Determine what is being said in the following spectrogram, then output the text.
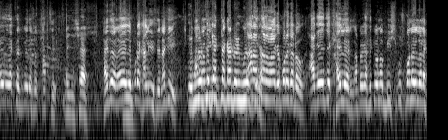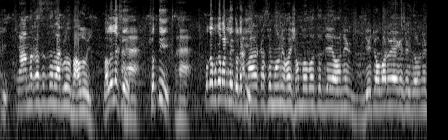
এই যে দেখছেন প্রিয় দর্শক খাচ্ছে। এই যে শেষ। খাইছেন? এই যে পুরো খালি হয়েছে নাকি? মানে- থেকে একটা কাটো আগে পরে কাটো। আগে যে খাইলেন আপনার কাছে কোনো বিষ ফুস মনে হইল নাকি? না আমার কাছে তো লাগল ভালোই। ভালোই লাগছে? হ্যাঁ। সত্যি? হ্যাঁ। পোকা পোকা পান নাই তো নাকি? আমার কাছে মনে হয় সম্ভবত যে অনেক ডেট ওভার হয়ে গেছে ওই ধরনের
